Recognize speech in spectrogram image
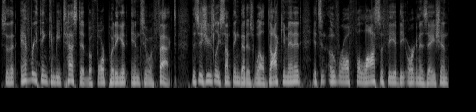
so that everything can be tested before putting it into effect. This is usually something that is well documented. It's an overall philosophy of the organization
